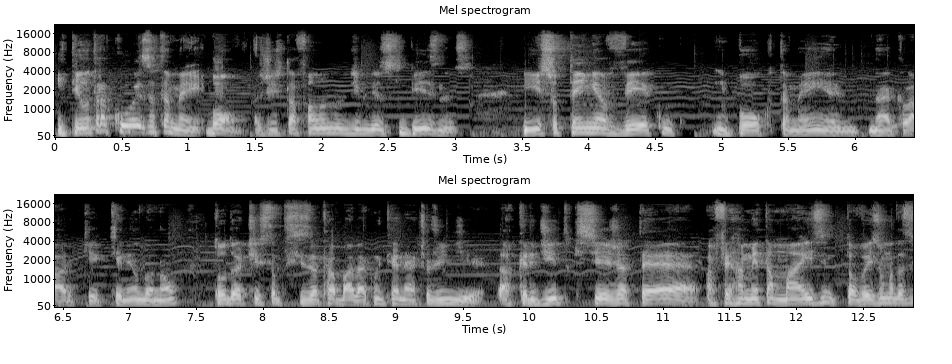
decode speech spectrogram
E tem outra coisa também. Bom, a gente está falando de business, e isso tem a ver com um pouco também, né? Claro que, querendo ou não, todo artista precisa trabalhar com internet hoje em dia. Acredito que seja até a ferramenta mais, talvez uma das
